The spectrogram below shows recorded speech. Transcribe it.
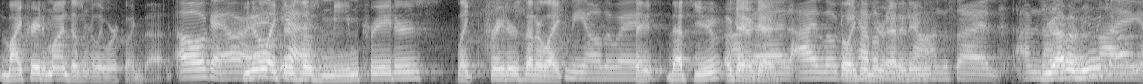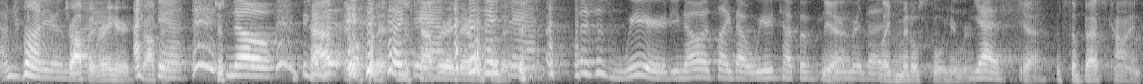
My creative mind doesn't really work like that. Oh, okay, all right. You know, like there's yeah. those meme creators, like creators that are like, It's me all the way. they- that's you? Okay, okay. bad. I low So, like, have a meme editing- account on the side. I'm not You have a meme lying. account? I'm not even Drop it right here. Drop I it. can't. Just no. tap and I'll put it. Just tap it right there and I'll put it. can't. But it's just weird, you know? It's like that weird type of Yeah, humor that like middle school humor. Yes. Yeah, it's the best kind.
